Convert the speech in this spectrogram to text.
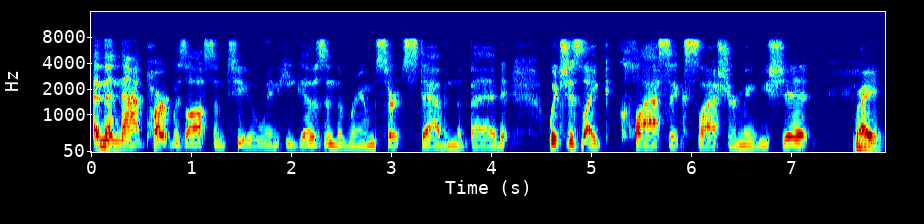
And then that part was awesome too when he goes in the room, starts stabbing the bed, which is like classic slasher movie shit. Right.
